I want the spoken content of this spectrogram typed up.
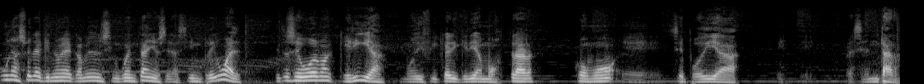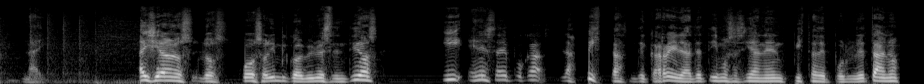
una suela que no había cambiado en 50 años era siempre igual. Entonces Bowerman quería modificar y quería mostrar cómo eh, se podía este, presentar Nike. Ahí llegaron los, los Juegos Olímpicos de 1972 y en esa época las pistas de carrera de atletismo se hacían en pistas de poliuretano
